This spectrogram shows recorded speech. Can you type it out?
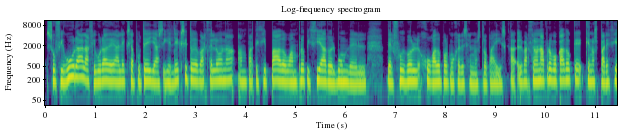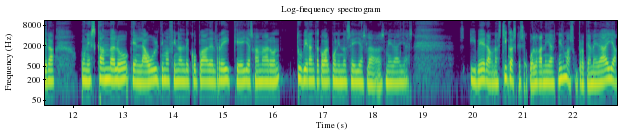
Su figura, la figura de Alexia Putellas y el éxito de Barcelona han participado o han propiciado el boom del, fútbol jugado por mujeres en nuestro país. El Barcelona ha provocado que, que nos pareciera un escándalo que en la última final de Copa del Rey que ellas ganaron tuvieran que acabar poniéndose ellas las medallas y ver a unas chicas que se cuelgan ellas mismas su propia medalla,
